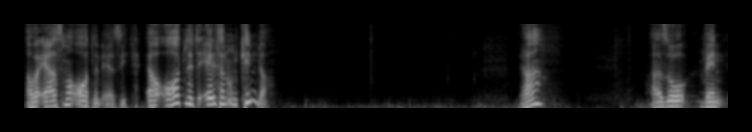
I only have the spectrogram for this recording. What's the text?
Aber erstmal ordnet er sie. Er ordnet Eltern und Kinder. Ja? Also, wenn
